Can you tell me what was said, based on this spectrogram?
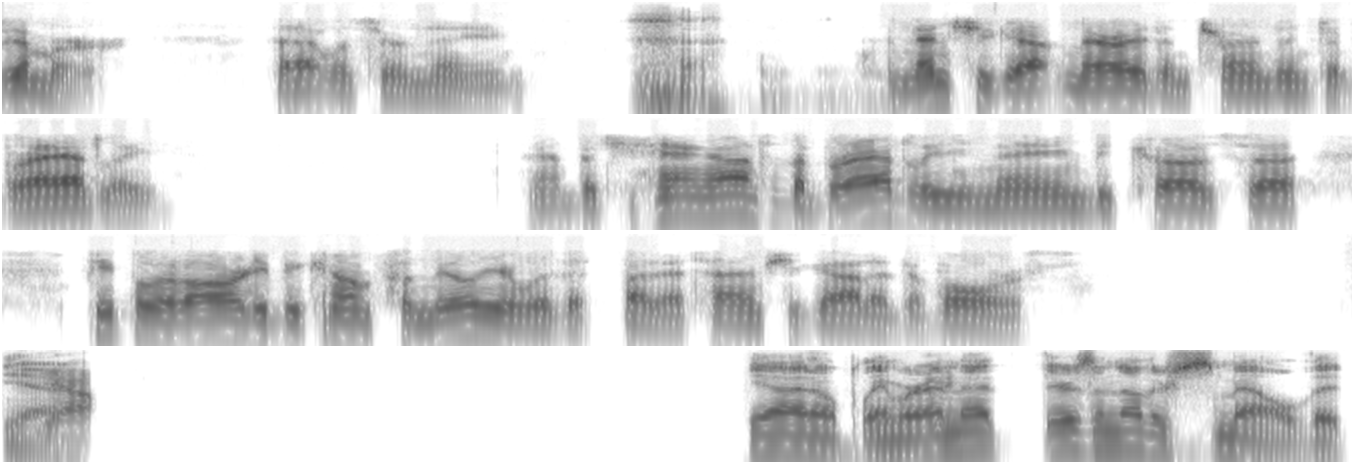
Zimmer. That was her name. And then she got married and turned into Bradley. Uh, but she hang on to the Bradley name because uh, people had already become familiar with it by the time she got a divorce. Yeah. Yeah. Yeah, I don't blame her. And that there's another smell that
